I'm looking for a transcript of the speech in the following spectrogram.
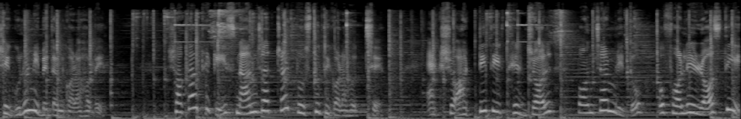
সেগুলো নিবেদন করা হবে। সকাল থেকেই স্নানযাত্রার প্রস্তুতি করা হচ্ছে। একশো আটটি তীর্থের জল, পঞ্চামৃত ও ফলের রস দিয়ে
